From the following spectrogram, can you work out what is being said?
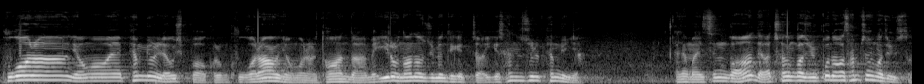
국어랑 영어의 평균을 내고 싶어. 그럼 국어랑 영어를 더한 다음에 1로 나눠주면 되겠죠. 이게 산술 평균이야. 가장 많이 쓰는 건 내가 천 원 가지고 있고 너가 삼천 원 가지고 있어.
